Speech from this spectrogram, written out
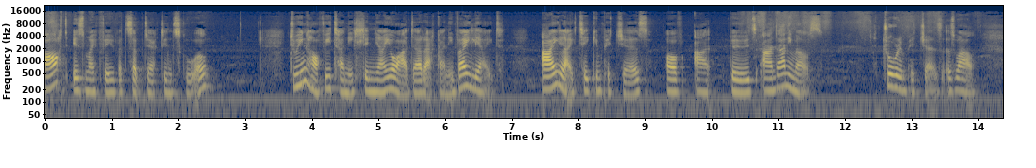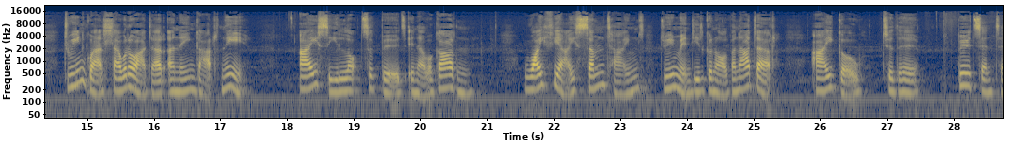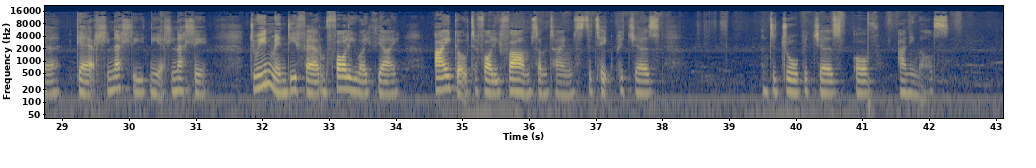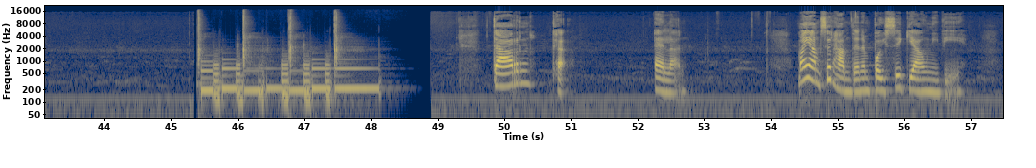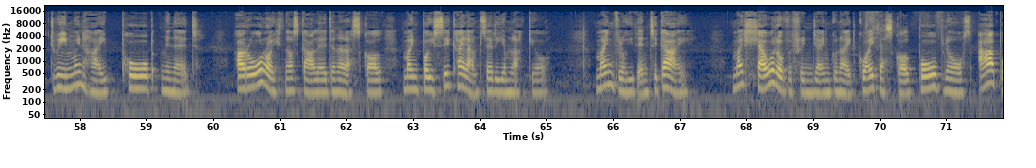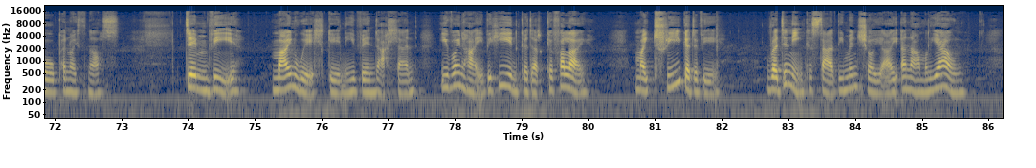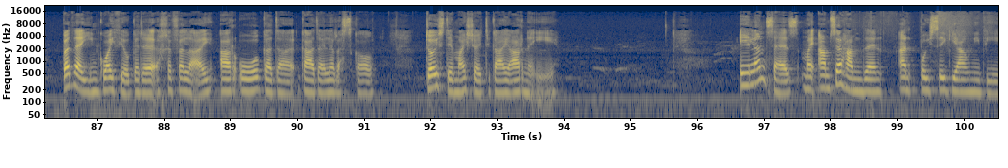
Art is my favourite subject in school. Dwi'n hoffi tynnu lluniau o adar ac anifeiliaid. I like taking pictures of birds and animals. Drawing pictures as well. Dwi'n gweld llawer o adar yn ein gardd ni. I see lots of birds in our garden. Weithiau, sometimes, dwi'n mynd i'r ganolfan adar. I go to the bird centre ger Llanelli, ni Llanelli. Dwi'n mynd i fferm ffoli weithiau. I go to Folly Farm sometimes to take pictures and to draw pictures of animals. darn c. Elen. Mae amser hamdden yn bwysig iawn i fi. Dwi'n mwynhau pob munud. Ar ôl oethnos galed yn yr ysgol, mae'n bwysig cael amser i ymlacio. Mae'n flwyddyn ty gau. Mae llawer o fy ffrindiau'n gwneud gwaith ysgol bob nos a bob penwythnos. Dim fi. Mae'n well gen i fynd allan i fwynhau fy hun gyda'r ceffylau. Mae tri gyda fi. Rydyn ni'n cystadlu mynd sioeau yn aml iawn. Byddai i'n gweithio gyda cheffylau ar ôl gyda gadael yr ysgol. Does dim eisiau tygau arna i. Elan says mae amser hamdden yn bwysig iawn i fi.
